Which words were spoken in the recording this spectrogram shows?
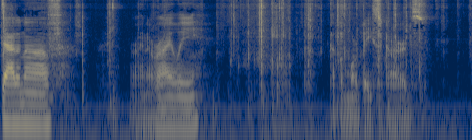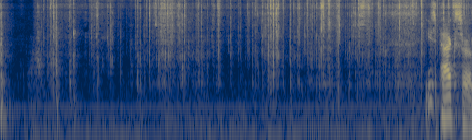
Dadonov, Ryan O'Reilly, a couple more base cards. These packs are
